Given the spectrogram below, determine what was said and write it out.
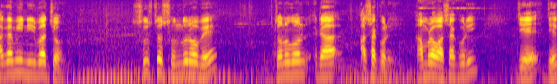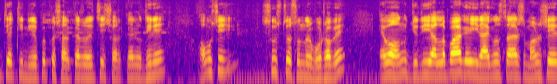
আগামী নির্বাচন সুস্থ সুন্দর হবে, জনগণ এটা আশা করে। আমরাও আশা করি যে যেহেতু একটি নিরপেক্ষ সরকার রয়েছে সরকারের অধীনে, অবশ্যই সুস্থ সুন্দর ভোট হবে এবং যদি আল্লাপাক এই রায়গঞ্জ তার মানুষের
